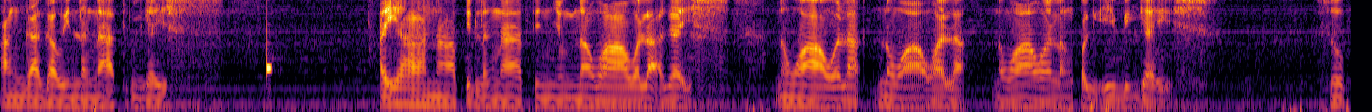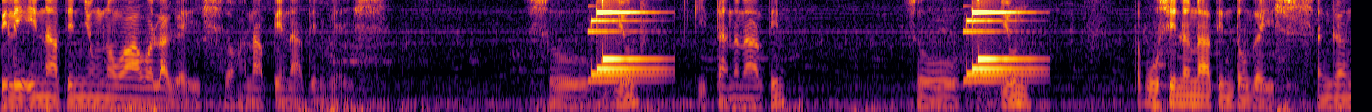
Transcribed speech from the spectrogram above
Ang gagawin lang natin guys ay hanapin lang natin yung nawawala guys. Nawawala, nawawala, nawawalang pag-ibig guys. So piliin natin yung nawawala guys. So hanapin natin guys. So yun kita na natin. So yun. Tapusin lang natin to guys. Hanggang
